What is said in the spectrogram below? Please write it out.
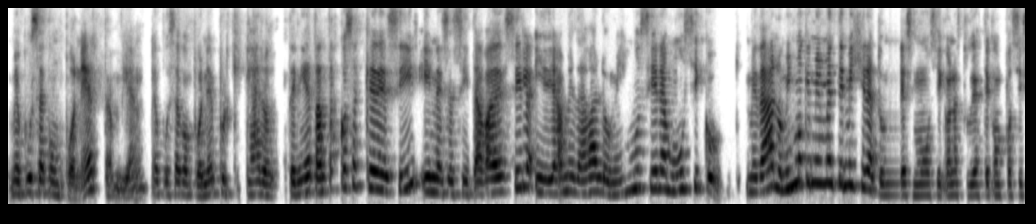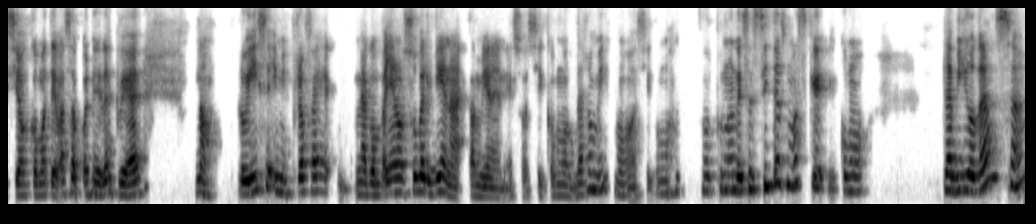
Me puse a componer también, me puse a componer porque, claro, tenía tantas cosas que decir y necesitaba decirlas y ya me daba lo mismo si era músico, me daba lo mismo que mi mente me dijera, tú eres músico, no estudiaste composición, ¿cómo te vas a poner a crear? No, lo hice y mis profes me acompañaron súper bien también en eso, así como, da lo mismo, así como, no, tú no necesitas más que como la biodanza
